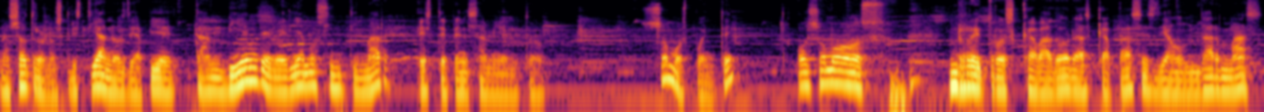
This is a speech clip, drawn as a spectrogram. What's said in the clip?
Nosotros los cristianos de a pie también deberíamos intimar este pensamiento. ¿Somos puente? ¿O somos retroexcavadoras capaces de ahondar más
